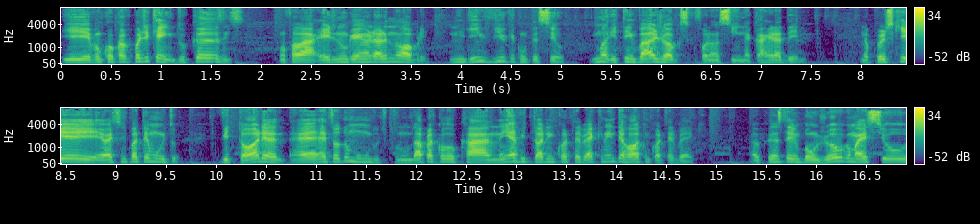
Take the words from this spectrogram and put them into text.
E vão colocar a culpa de quem? Do Cousins. Vão falar, ele não ganha horário nobre. Ninguém viu o que aconteceu. Mano, e tem vários jogos que foram assim na carreira dele. É por isso que eu acho que a gente bater muito. Vitória é, é todo mundo. Tipo, não dá pra colocar nem a vitória em quarterback, nem derrota em quarterback. O Kansas teve um bom jogo, mas se o,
